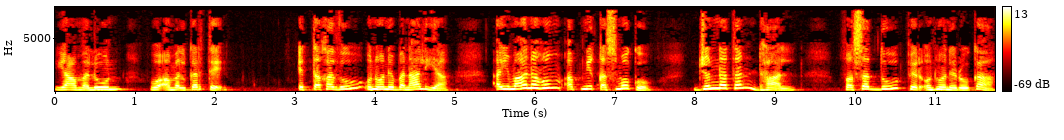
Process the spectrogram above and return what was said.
یا ملون وہ عمل کرتے۔ اتخذ انہوں نے بنا لیا۔ ایمان اپنی قسموں کو جنتن ڈھال۔ فسدو پھر انہوں نے روکا۔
